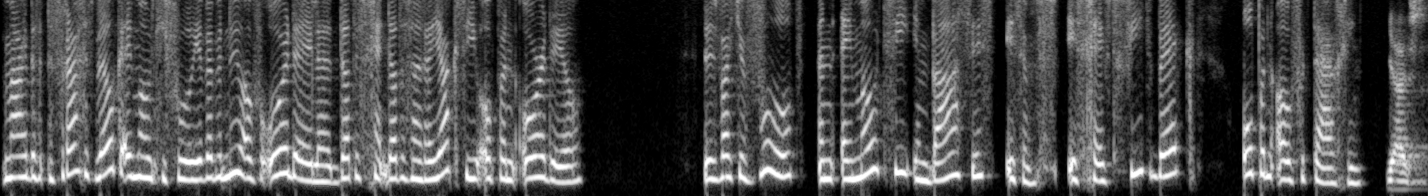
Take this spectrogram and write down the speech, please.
maar de, de vraag is: welke emotie voel je? We hebben het nu over oordelen. Dat is, geen, dat is een reactie op een oordeel. Dus wat je voelt, een emotie in basis, is een, is, geeft feedback op een overtuiging. Juist.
